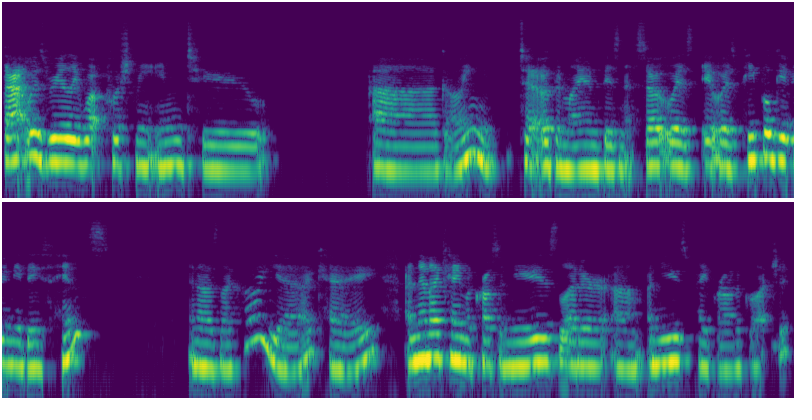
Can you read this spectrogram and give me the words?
that was really what pushed me into uh, going to open my own business. So it was it was people giving me these hints, and I was like, oh yeah, okay. And then I came across a newsletter, um, a newspaper article actually,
